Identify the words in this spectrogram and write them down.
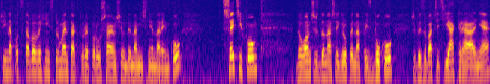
czyli na podstawowych instrumentach, które poruszają się dynamicznie na rynku. Trzeci punkt, dołączysz do naszej grupy na Facebooku, żeby zobaczyć jak realnie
